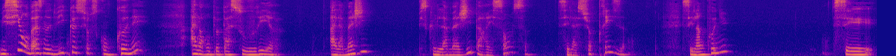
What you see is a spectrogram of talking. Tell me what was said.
Mais si on base notre vie que sur ce qu'on connaît, alors on ne peut pas s'ouvrir à la magie, puisque la magie, par essence, c'est la surprise, c'est l'inconnu, c'est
